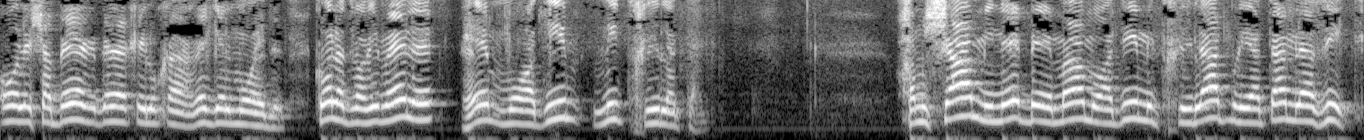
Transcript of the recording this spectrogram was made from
או לשבר דרך הילוכה, רגל מועדת. כל הדברים האלה הם מועדים מתחילתם. חמישה מיני בהמה מועדים מתחילת בריאתם להזיק,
